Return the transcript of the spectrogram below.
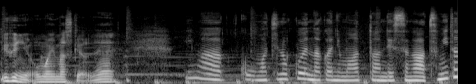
いうふうに思いますけどね。今こう街の声の中にもあったんですが積立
